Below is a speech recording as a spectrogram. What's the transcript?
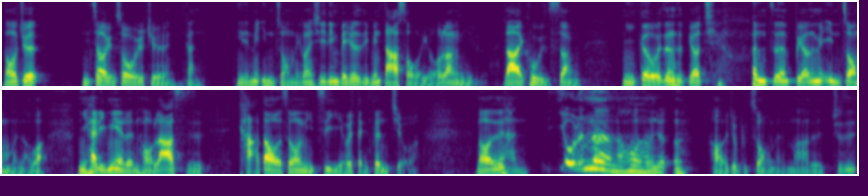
然后觉得，你知道，有时候我就觉得，干你那边硬撞没关系，林北就是里面打手游，让你拉在裤子上。你各位真的是不要千万真的不要那边硬撞门，好不好？你害里面的人吼拉屎卡到的时候，你自己也会等更久啊。然后那边喊有人呢，然后他们就嗯。好就不撞了，妈的，就是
